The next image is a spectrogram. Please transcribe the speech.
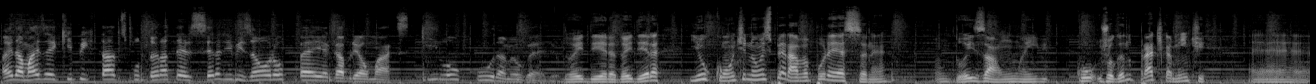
Ainda mais a equipe que está disputando a terceira divisão europeia, Gabriel Max. Que loucura, meu velho. Doideira, doideira. E o Conte não esperava por essa, né? Um 2 a 1 aí, jogando praticamente é,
